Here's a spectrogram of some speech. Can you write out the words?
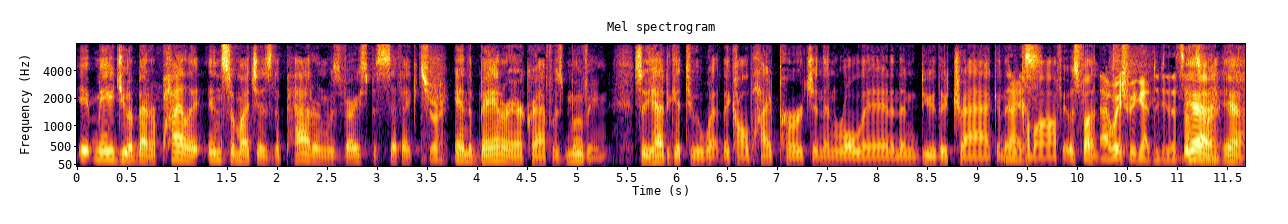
it made you a better pilot in so much as the pattern was very specific Sure. and the banner aircraft was moving. So you had to get to what they called high perch and then roll in and then do the track and then Nice. come off. It was fun. I wish we got to do that. Sounds yeah, fun. yeah.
